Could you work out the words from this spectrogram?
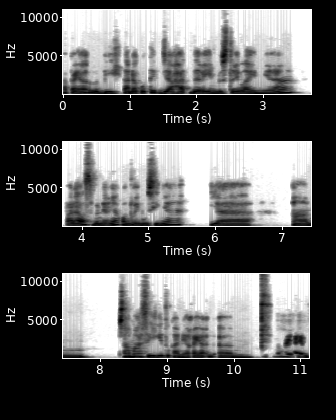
apa ya, lebih tanda kutip jahat dari industri lainnya Padahal sebenarnya kontribusinya ya um, sama sih gitu kan ya kayak um, kayak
